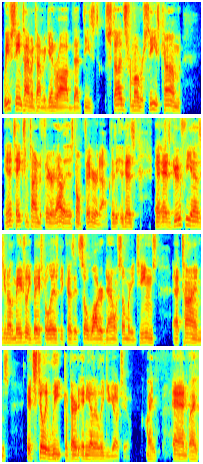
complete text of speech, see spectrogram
We've seen time and time again, Rob, that these studs from overseas come and it takes some time to figure it out or they just don't figure it out because because as goofy as you know the Major League Baseball is because it's so watered down with so many teams at times, it's still elite compared to any other league you go to. Right. And right.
